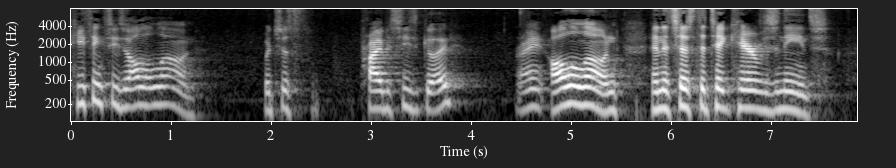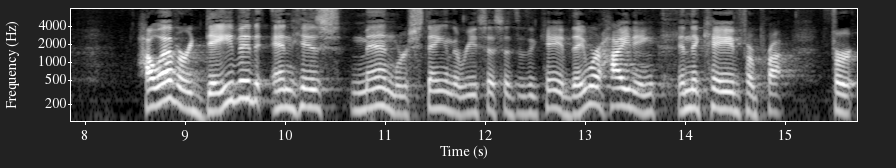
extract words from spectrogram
he thinks he's all alone, which is privacy's good, right? All alone. And it says to take care of his needs. However, David and his men were staying in the recesses of the cave. They were hiding in the cave for, for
